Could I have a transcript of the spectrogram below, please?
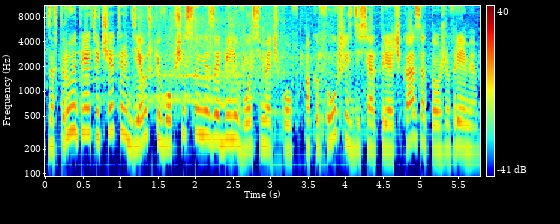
За вторую и третью четверть девушки в общей сумме забили 8 очков, а КФУ 63 очка за то же время.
